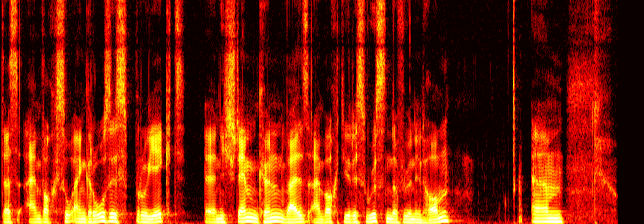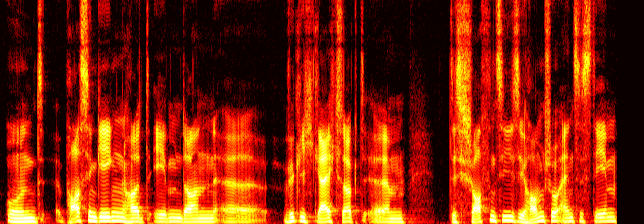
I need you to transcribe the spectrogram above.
dass einfach so ein großes Projekt äh, nicht stemmen können, weil es einfach die Ressourcen dafür nicht haben. Ähm, und Pass hingegen hat eben dann äh, wirklich gleich gesagt, ähm, das schaffen sie, sie haben schon ein System,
